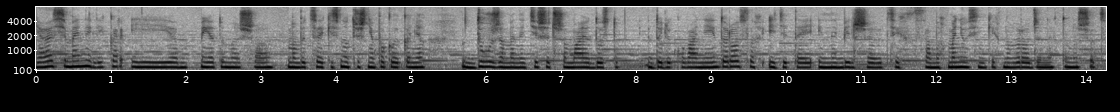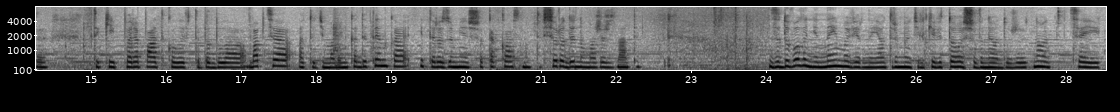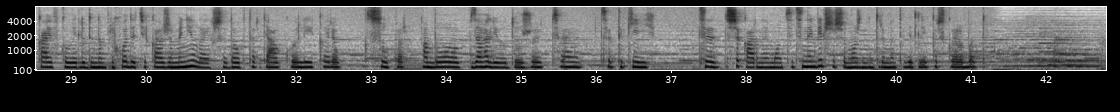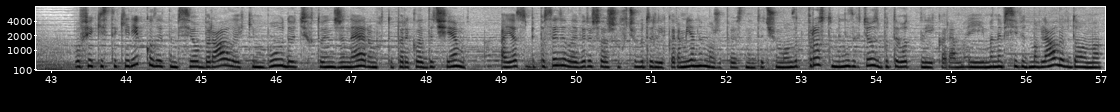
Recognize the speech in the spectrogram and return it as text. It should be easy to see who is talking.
Speaker 1: Я сімейний лікар, і я думаю, що, мабуть, це якесь внутрішнє покликання. Дуже мене тішить, що маю доступ до лікування і дорослих, і дітей, і найбільше цих самих манюсіньких новороджених, тому що це такий перепад, коли в тебе була бабця, а тоді маленька дитинка, і ти розумієш, що так класно, ти всю родину можеш знати. Задоволення неймовірне, я отримую тільки від того, що вони одужують. Ну, цей кайф, коли людина приходить і каже, мені легше, доктор, дякую, лікарю, супер. Або взагалі одужують. Це, це такий, це шикарна емоція. Це найбільше, що можна отримати від лікарської роботи. Був якийсь такий рік, коли там всі обирали, ким будуть, хто інженером, хто перекладачем. А я собі посиділа і вирішила, що хочу бути лікарем. Я не можу пояснити, чому. От просто мені захотілося бути от лікарем. І мене всі відмовляли вдома.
